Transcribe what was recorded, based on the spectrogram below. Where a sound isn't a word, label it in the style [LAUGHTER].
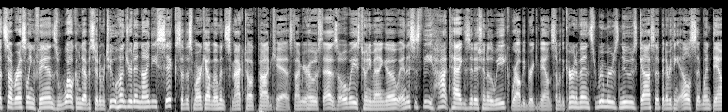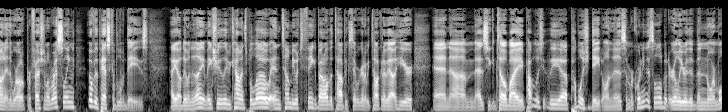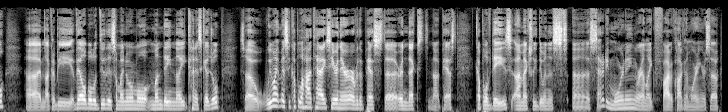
What's up, wrestling fans? Welcome to episode number 296 of the Mark Out Moment Smack Talk podcast. I'm your host, as always, Tony Mango, and this is the Hot Tags edition of the week where I'll be breaking down some of the current events, rumors, news, gossip, and everything else that went down in the world of professional wrestling over the past couple of days. How y'all doing tonight? Make sure you leave your comments below and tell me what you think about all the topics that we're going to be talking about here. And um, as you can tell by publish the uh, published date on this, I'm recording this a little bit earlier than normal. Uh, I'm not going to be available to do this on my normal Monday night kind of schedule. So we might miss a couple of hot tags here and there over the past, uh, or next, not past, couple of days. I'm actually doing this uh, Saturday morning around like 5 o'clock in the morning or so.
